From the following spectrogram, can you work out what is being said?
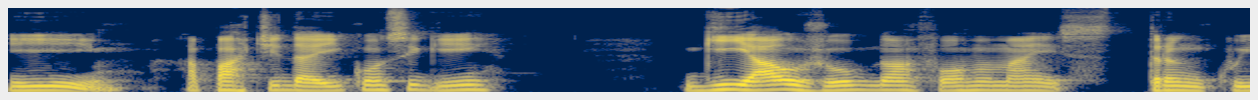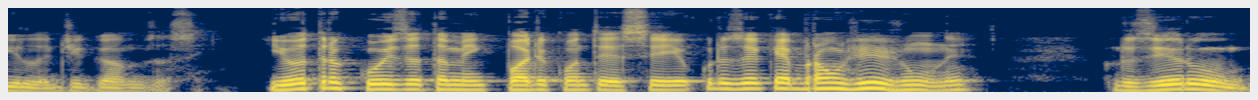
e a partir daí conseguir guiar o jogo de uma forma mais tranquila, digamos assim. E outra coisa também que pode acontecer é o Cruzeiro quebrar um jejum, né? Cruzeiro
